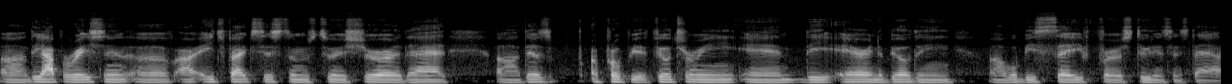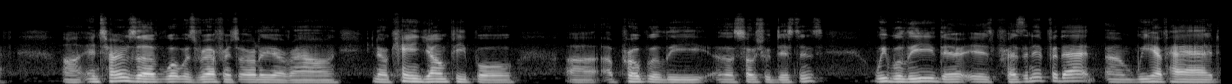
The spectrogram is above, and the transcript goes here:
uh, the operation of our HVAC systems to ensure that uh, there's appropriate filtering and the air in the building uh, will be safe for students and staff. Uh, in terms of what was referenced earlier around, you know, can young people uh, appropriately uh, social distance? We believe there is precedent for that. Um, we have had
